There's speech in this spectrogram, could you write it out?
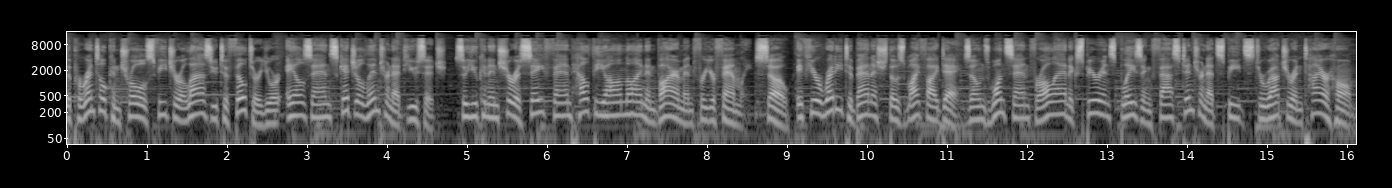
the parental controls feature allows you to filter your URLs and schedule internet usage, so you can ensure a safe and healthy online environment for your family. So, if you're ready to banish those Wi-Fi dead zones once and for all and experience blazing fast internet speeds throughout your entire home,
